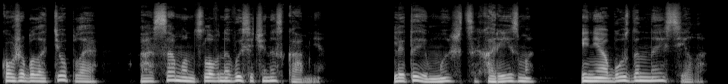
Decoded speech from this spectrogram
Кожа была теплая, а сам он словно высечен из камня литые мышцы, харизма и необузданная сила.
